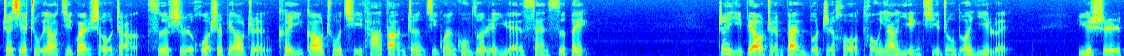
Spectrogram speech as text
这些主要机关首长此时伙食标准可以高出其他党政机关工作人员三四倍。这一标准颁布之后，同样引起众多议论。于是，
